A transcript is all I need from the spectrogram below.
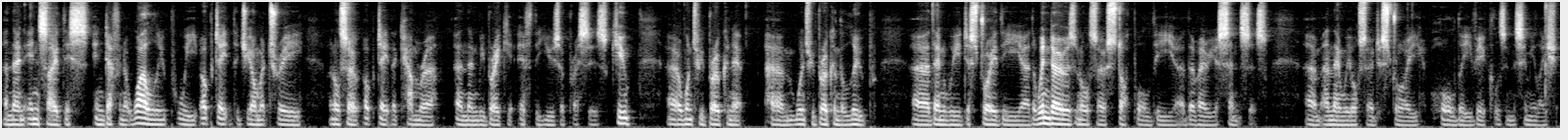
and then inside this indefinite while loop we update the geometry and also update the camera and then we break it if the user presses Q. Uh, once we've broken it, um, once we've broken the loop, uh, then we destroy the uh, the windows and also stop all the uh, the various sensors. um, and then we also destroy all the vehicles in the simulation.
